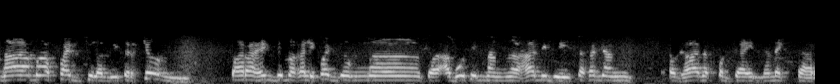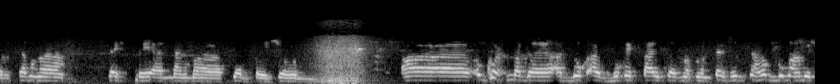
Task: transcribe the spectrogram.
na mga 5 kilometers yun para hindi makalipad yung uh, abutin ng uh, honeybee sa kanyang paghanap pagkain na nectar sa mga sa-sprayan ng mga plantation. Uh, of course, mag-advocate tayo sa mga plantation sa huwag gumamit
